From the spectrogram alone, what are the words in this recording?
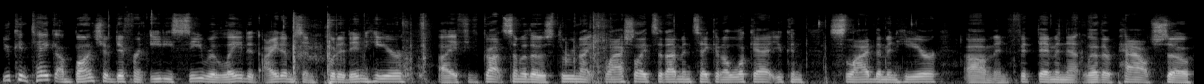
you can take a bunch of different EDC related items and put it in here. Uh, if you've got some of those ThruNite flashlights that I've been taking a look at, you can slide them in here um, and fit them in that leather pouch. So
